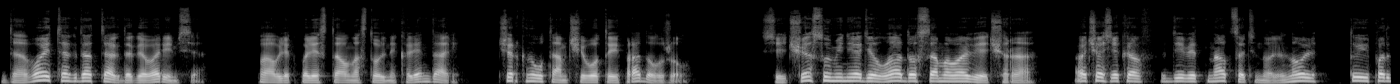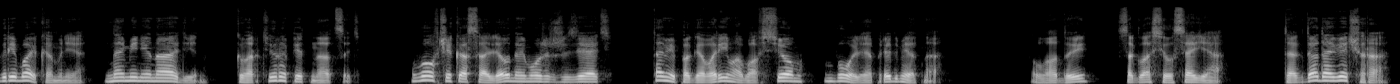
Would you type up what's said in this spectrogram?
«Давай тогда так договоримся». Павлик полистал настольный календарь, черкнул там чего-то и продолжил. «Сейчас у меня дела до самого вечера, а часиков в девятнадцать ноль ноль ты подгребай ко мне, на Минина один, квартира пятнадцать. Вовчика с Аленой можешь взять, там и поговорим обо всем более предметно». «Лады», — согласился я. «Тогда до вечера».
